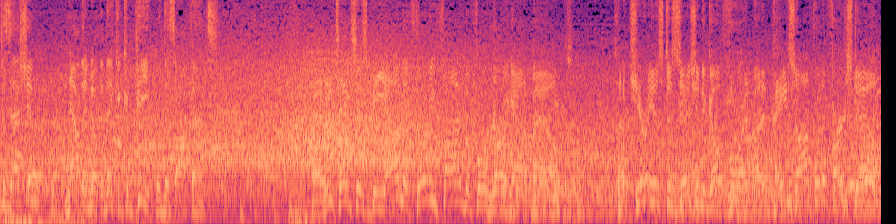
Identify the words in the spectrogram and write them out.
possession, now they know that they can compete with this offense. And he takes us beyond the 35 before going out of bounds. A curious decision to go for it, but it pays off with a first down.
